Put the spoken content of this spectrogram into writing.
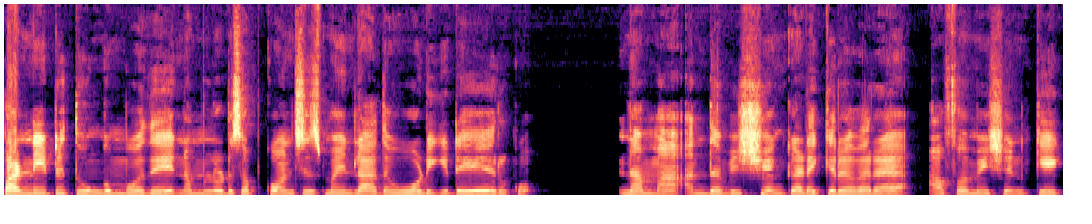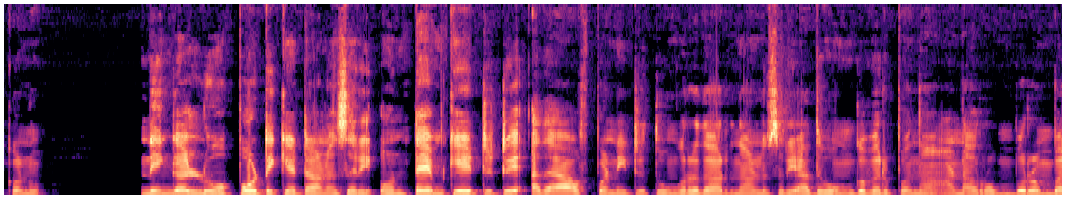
பண்ணிட்டு தூங்கும்போது நம்மளோட சப்கான்ஷியஸ் மைண்டில் அதை ஓடிக்கிட்டே இருக்கும். நம்ம அந்த விஷயம் கிடைக்கிற வரை அஃபர்மேஷன் கேட்கணும். நீங்கள் லூப் போட்டு கேட்டாலும் சரி ஒன் டைம் கேட்டுட்டு அதை ஆஃப் பண்ணிவிட்டு தூங்குறதா இருந்தாலும் சரி அது உங்கள் விருப்பம் தான் ஆனால் ரொம்ப ரொம்ப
